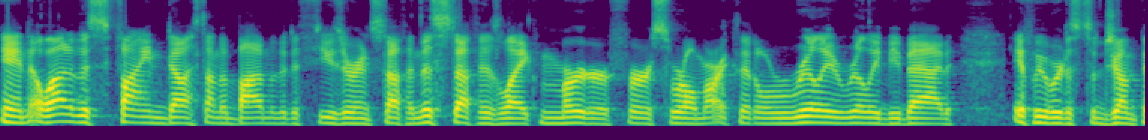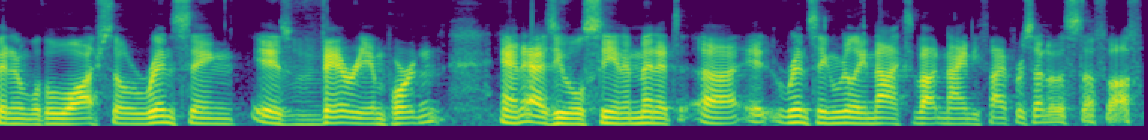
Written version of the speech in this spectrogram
And a lot of this fine dust on the bottom of the diffuser and stuff. And this stuff is like murder for swirl marks. It'll really, really be bad if we were just to jump in and with a wash. So rinsing is very important. And as you will see in a minute, uh, it, rinsing really knocks about 95% of the stuff off.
